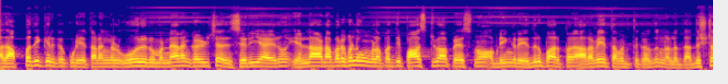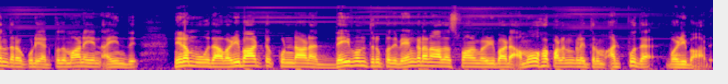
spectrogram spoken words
அது அப்போதைக்கு இருக்கக்கூடிய தடங்கள் ஓரிரு மணி நேரம் கழித்து அது சரியாயிரும். எல்லா நபர்களும் உங்களை பற்றி பாசிட்டிவாக பேசணும் அப்படிங்கிற எதிர்பார்ப்பை அறவே தவிர்த்துக்கிறது நல்லது. அதிர்ஷ்டம் தரக்கூடிய அற்புதமான எண் ஐந்து. நிறம் ஊதா வழிபாட்டுக்குண்டான தெய்வம் திருப்பதி வேங்கடநாத சுவாமி வழிபாடு அமோக பலன்களை தரும் அற்புத வழிபாடு.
